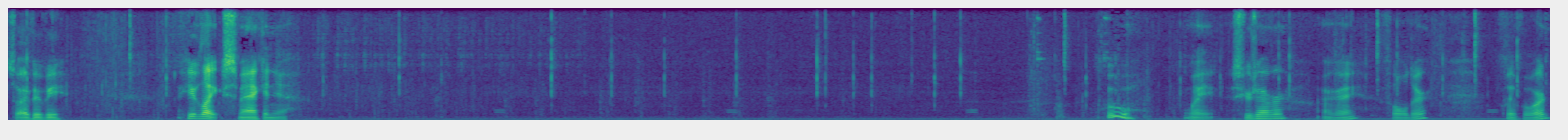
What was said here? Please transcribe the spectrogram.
Sorry, Poopy. I keep like smacking you. Ooh. Wait. Screwdriver? Okay. Folder. Clipboard.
